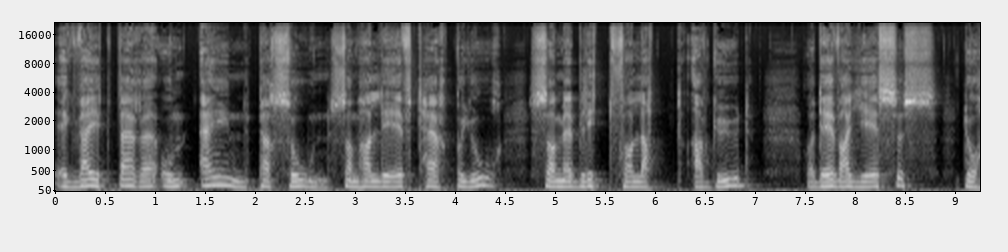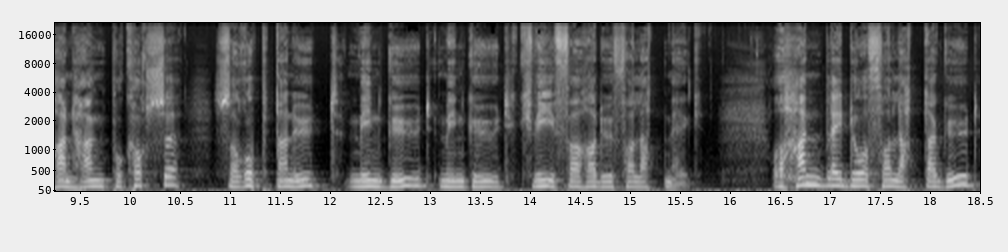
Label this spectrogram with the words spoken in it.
Jeg veit bare om én person som har levd her på jord, som er blitt forlatt av Gud, og det var Jesus. Da han hang på korset, så ropte han ut, Min Gud, min Gud, hvorfor har du forlatt meg? Og han blei da forlatt av Gud,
